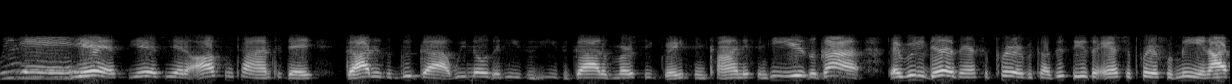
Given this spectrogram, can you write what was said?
We did. Yes, yes, we had an awesome time today. God is a good God. We know that He's a, He's a God of mercy, grace, and kindness, and He is a God that really does answer prayer because this is an answer prayer for me, and I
